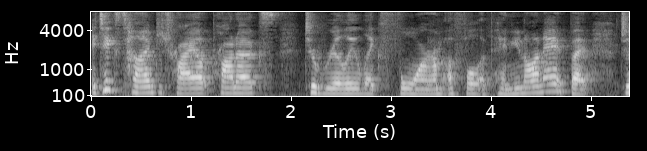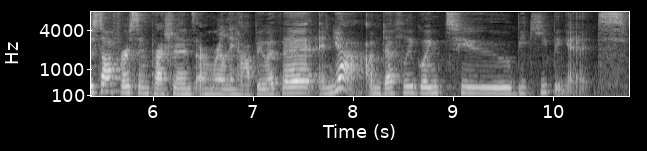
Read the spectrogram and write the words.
it takes time to try out products to really like form a full opinion on it but just off first impressions I'm really happy with it and yeah I'm definitely going to be keeping it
